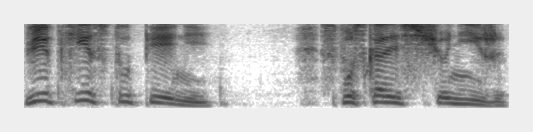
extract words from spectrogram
Витки ступеней спускались еще ниже,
